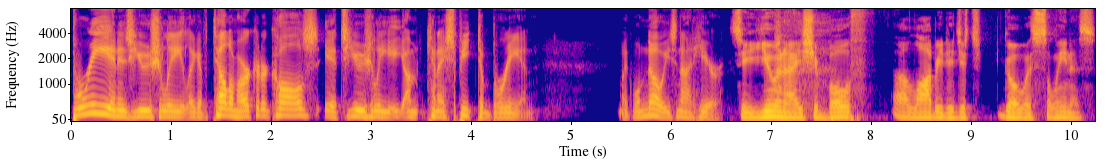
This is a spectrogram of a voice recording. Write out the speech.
Brian is usually like if a telemarketer calls, it's usually um, can I speak to Brian? I'm like, well, no, he's not here. So you and I should both uh, lobby to just go with Selena's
